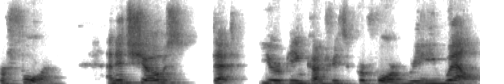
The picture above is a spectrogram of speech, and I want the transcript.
perform. And it shows that European countries perform really well.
